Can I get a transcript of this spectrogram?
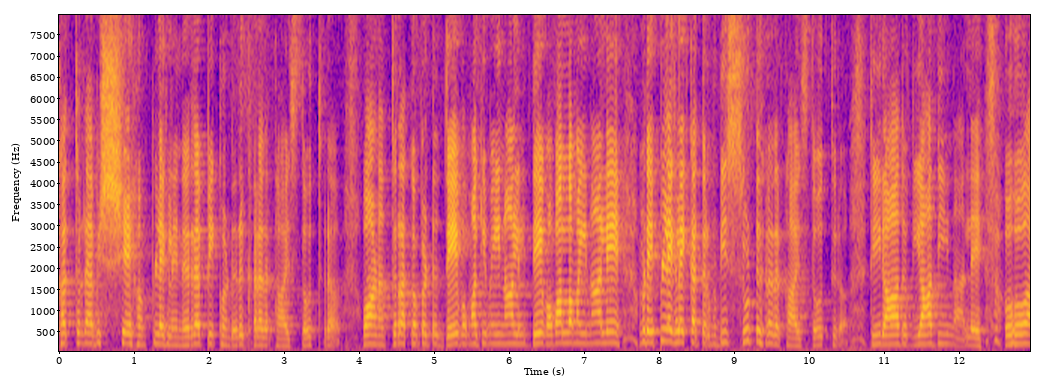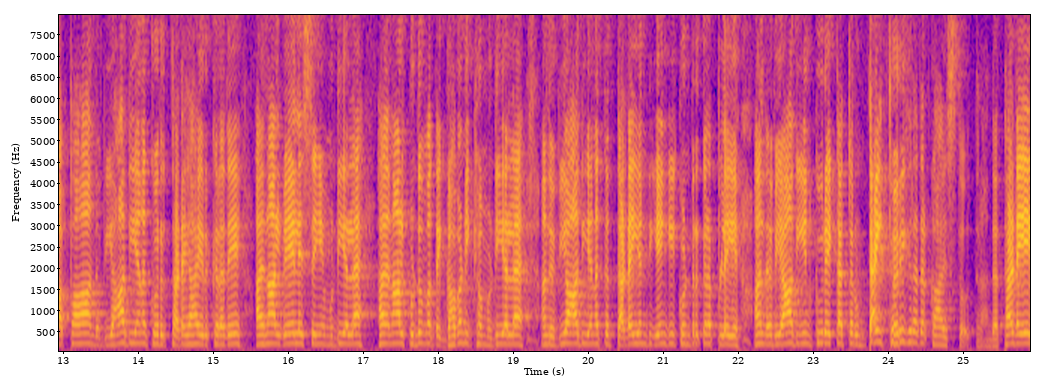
கத்தருடைய அபிஷேகம் பிள்ளைகளை நிரப்பி கொண்டிருக்கிறதற்காய் ஸ்தோத்திரம். வானம் திறக்கப்பட்டு தேவ தேவ மகிமையினாலே தேவ வல்லமையினாலே உடைய பிள்ளைகளை கத்தர் முடி சூட்டுகிறதற்காய் ஸ்தோத்திரம். தீராத வியாதினாலே ஓ அப்பா அந்த வியாதி எனக்கு ஒரு தடையாக இருக்கிறதே. அதனால் வேலை செய்ய முடியலை. அதனால் குடும்பத்தை கவனிக்க முடியலை. அந்த வியாதி எனக்கு தடை என்று ஏங்கி கொண்டிருக்கிற பிள்ளையே அந்த வியாதியின் கூரை கத்தர் உடை தருகிறதற்காய் ஸ்தோத்திரம். அந்த தடையை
